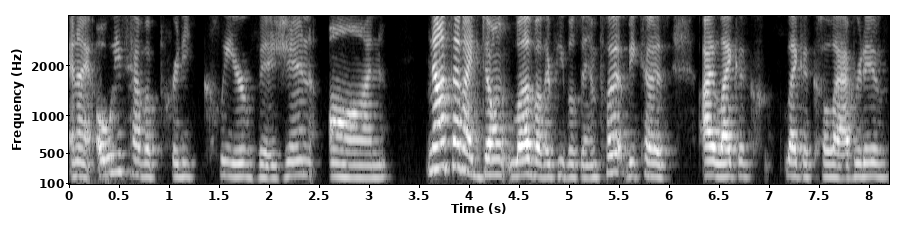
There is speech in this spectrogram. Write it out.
and i always have a pretty clear vision on not that I don't love other people's input because I like a like a collaborative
